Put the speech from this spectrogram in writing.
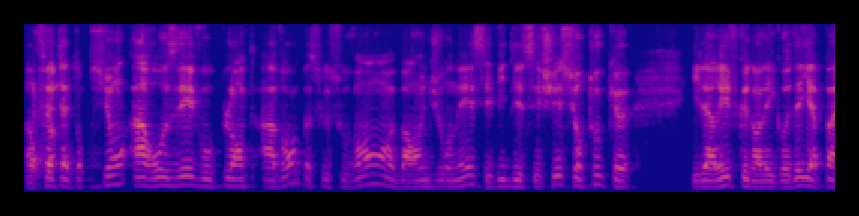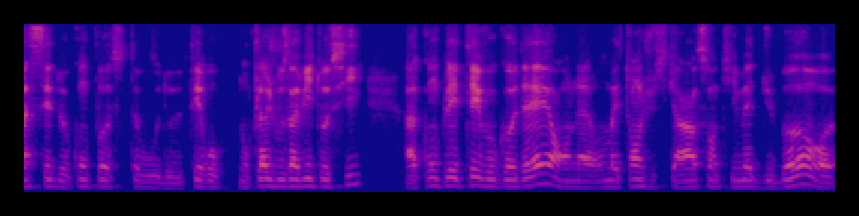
Alors faites attention, arrosez vos plantes avant parce que souvent, bah, en une journée, c'est vite desséché. Surtout qu'il arrive que dans les godets, il n'y a pas assez de compost ou de terreau. Donc là, je vous invite aussi à compléter vos godets en, mettant jusqu'à un centimètre du bord euh,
